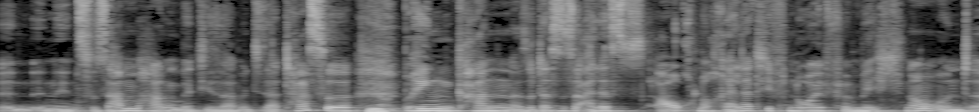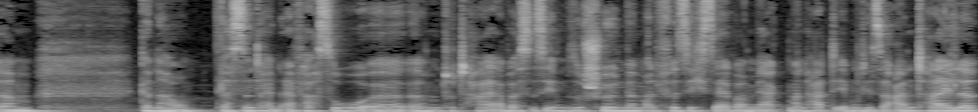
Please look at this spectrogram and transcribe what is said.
in, in den Zusammenhang mit dieser, mit dieser Tasse ja. bringen kann. Also das ist alles auch noch relativ neu für mich. Ne? Und ähm, Genau, das sind halt einfach so äh, ähm, total, aber es ist eben so schön, wenn man für sich selber merkt, man hat eben diese Anteile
